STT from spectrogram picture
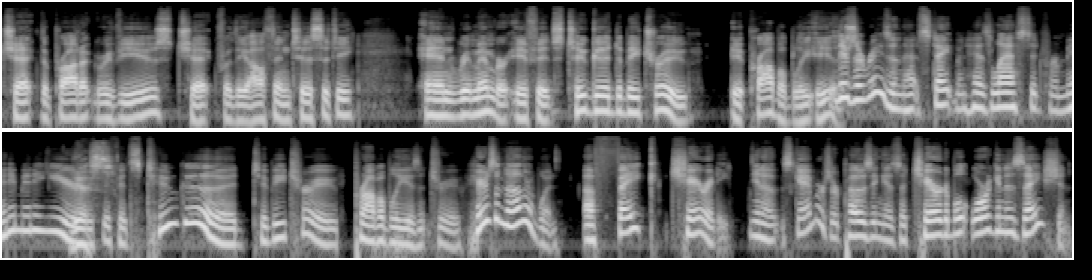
check the product reviews, check for the authenticity. And remember, if it's too good to be true, it probably is. There's a reason that statement has lasted for many, many years. Yes. If it's too good to be true, probably isn't true. Here's another one a fake charity. You know, scammers are posing as a charitable organization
